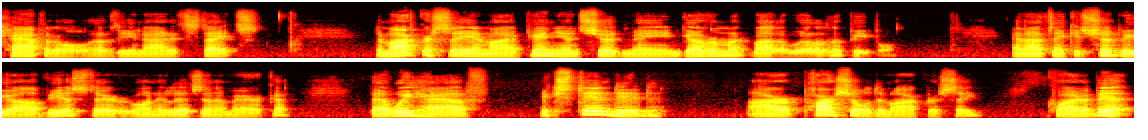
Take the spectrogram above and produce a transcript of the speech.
capital of the United States. Democracy, in my opinion, should mean government by the will of the people. And I think it should be obvious to everyone who lives in America that we have extended our partial democracy quite a bit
